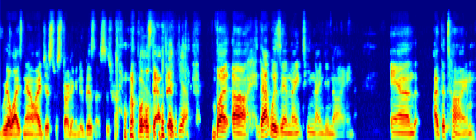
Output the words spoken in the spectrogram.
realize now I just was starting a new business, is really what it boils yeah. down to. yeah. But uh, that was in 1999. And at the time,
